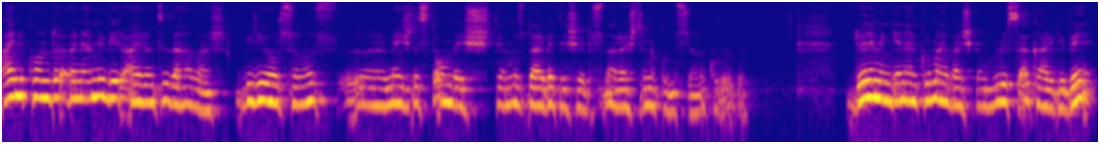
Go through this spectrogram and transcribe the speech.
Aynı konuda önemli bir ayrıntı daha var. Biliyorsunuz e, mecliste 15 Temmuz darbe teşebbüsünü araştırma komisyonu kuruldu. Dönemin Genelkurmay Başkanı Hulusi Akar gibi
